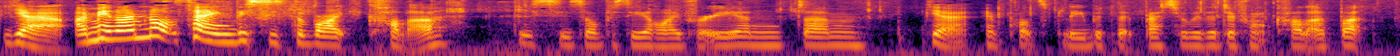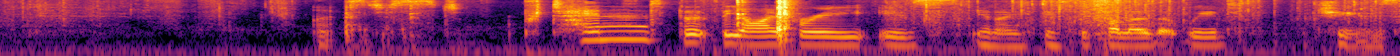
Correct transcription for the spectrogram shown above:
yeah, I mean, I'm not saying this is the right colour. This is obviously ivory and um, yeah, it possibly would look better with a different colour, but let's just pretend that the ivory is, you know, is the colour that we'd choose.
